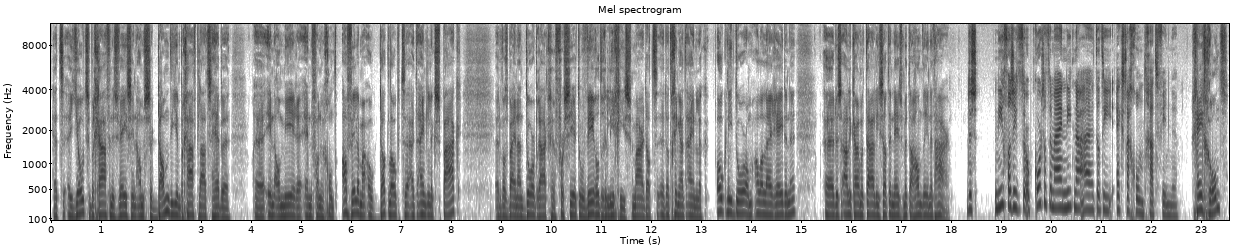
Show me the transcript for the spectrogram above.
het Joodse begrafeniswezen in Amsterdam, die een begraafplaats hebben uh, in Almere en van hun grond af willen. Maar ook dat loopt uh, uiteindelijk spaak. Uh, er was bijna een doorbraak geforceerd door wereldreligies. Maar dat, dat ging uiteindelijk ook niet door om allerlei redenen. dus Ali Karamatali zat ineens met de handen in het haar. Dus in ieder geval ziet het er op korte termijn niet naar uit dat hij extra grond gaat vinden. Geen grond.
